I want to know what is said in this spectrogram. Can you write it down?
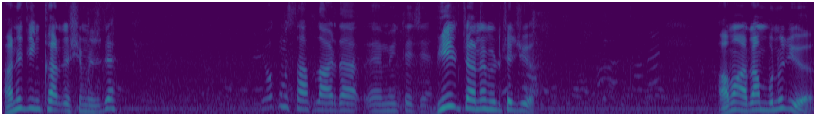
Hani din kardeşimizde? Yok mu saflarda e, mülteci? Bir tane mülteci yok. Ama adam bunu diyor.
